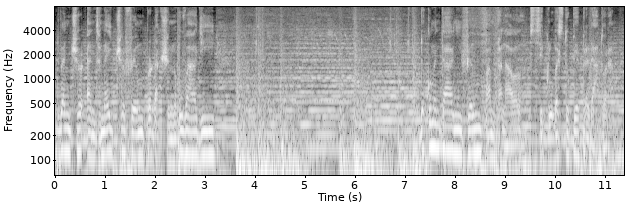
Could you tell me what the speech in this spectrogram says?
Adventure and Nature Film Production uvádí dokumentární film Pantanal z cyklu Ve stopě Predátora.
